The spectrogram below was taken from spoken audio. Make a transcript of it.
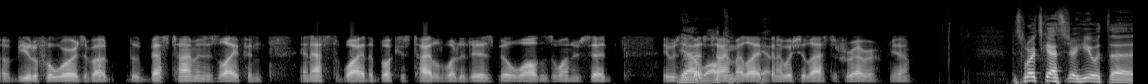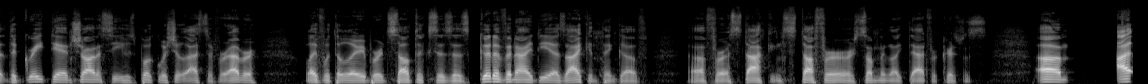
of beautiful words about the best time in his life and and that's why the book is titled what it is Bill Walton's the one who said it was Yeah, the best Walton, time in my life yeah. and I wish it lasted forever yeah The sportscasters are here with the the great Dan Shaughnessy, whose book "Wish It Lasted Forever." Life with the Larry Bird Celtics is as good of an idea as I can think of uh, for a stocking stuffer or something like that for Christmas. Um, I,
